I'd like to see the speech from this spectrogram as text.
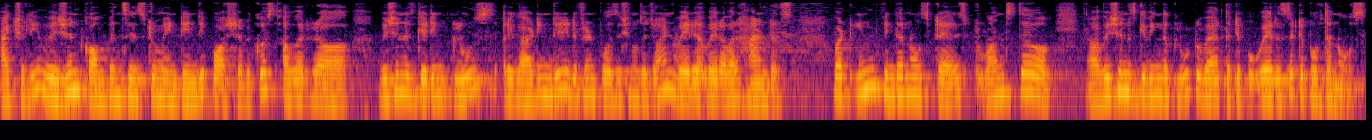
actually vision compensates to maintain the posture because our uh, vision is getting clues regarding the different position of the joint where, where our hand is. But in finger nose test, once the uh, vision is giving the clue to where the tip, where is the tip of the nose.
